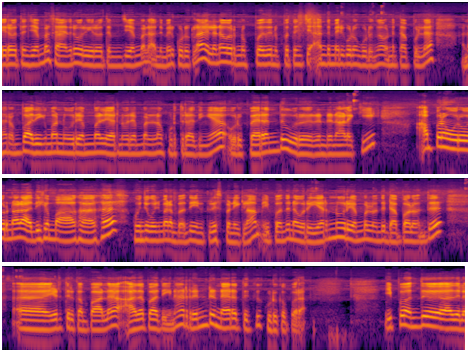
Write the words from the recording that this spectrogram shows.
இருபத்தஞ்சி எம்எல் சாயந்தரம் ஒரு இருபத்தஞ்சி எம்எல் அந்தமாரி கொடுக்கலாம். இல்லைன்னா ஒரு முப்பது முப்பத்தஞ்சு அந்தமாரி கூட கொடுங்க. ஒன்றும் தப்பு இல்லை. ஆனால் ரொம்ப அதிகமாக நூறு எம்எல் இரநூறு எம்எல்லாம் கொடுத்துறாதீங்க. ஒரு பிறந்து ஒரு ரெண்டு நாளைக்கு. அப்புறம் ஒரு ஒரு நாள் அதிகமாக ஆக ஆக கொஞ்சம் கொஞ்சமாக நம்ம வந்து இன்க்ரீஸ் பண்ணிக்கலாம். இப்போ வந்து நான் ஒரு இரநூறு எம்எல் வந்து டப்பாவில் வந்து எடுத்திருக்கேன் பால். அதை பார்த்திங்கன்னா ரெண்டு நேரத்துக்கு கொடுக்க போகிறேன் இப்போ வந்து அதில்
